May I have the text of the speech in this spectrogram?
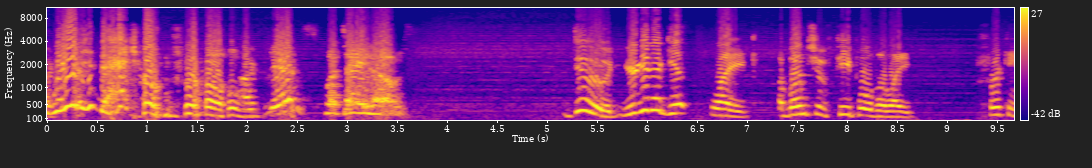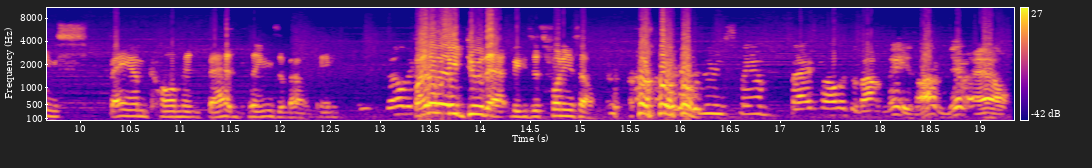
Where did that come from? Against potatoes! Dude, you're gonna get like a bunch of people to like freaking spam comment bad things about me. No, By the way, do that because it's funny as hell. doing spam bad comments about me. I don't give a hell.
